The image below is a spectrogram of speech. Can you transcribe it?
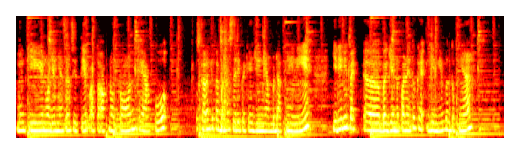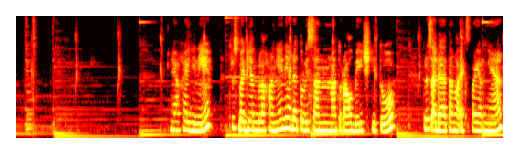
mungkin wajahnya sensitif atau acne prone kayak aku sekarang kita bahas dari packaging yang bedaknya ini. Jadi ini pack, e, bagian depannya itu kayak gini bentuknya. Ya kayak gini. Terus bagian belakangnya ini ada tulisan natural beige gitu. Terus ada tanggal expire-nya.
